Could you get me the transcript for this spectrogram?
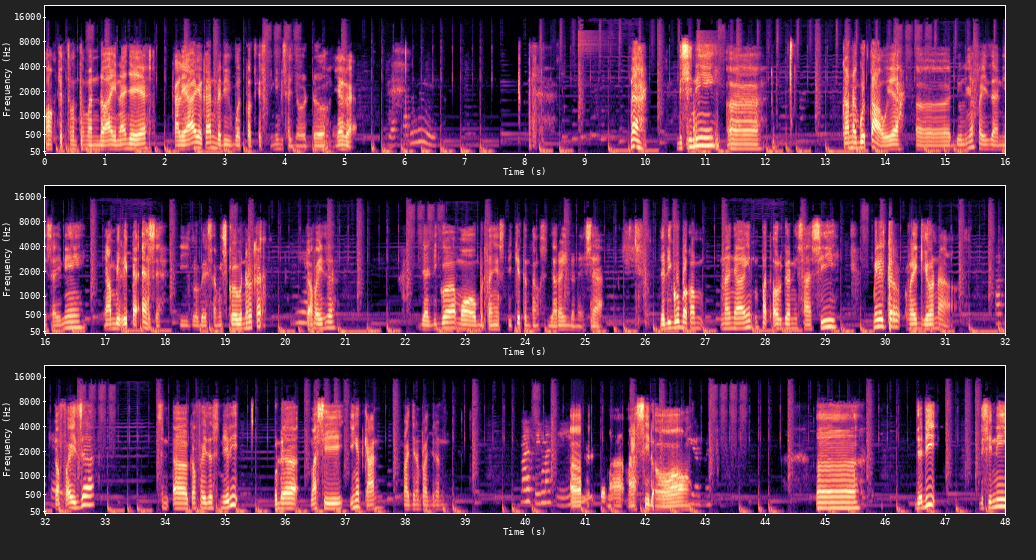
Oke teman-teman doain aja ya. Kali aja kan dari buat podcast ini bisa jodoh, ya enggak? Ya kan Nah, di sini uh, karena gue tahu ya, uh, dulunya Faiza Nisa ini ngambil IPS ya di Global Islamic School, bener kan? Iya. Kak Faiza? Jadi gue mau bertanya sedikit tentang sejarah Indonesia. Jadi gue bakal nanyain empat organisasi militer regional. Oke. Kak Faiza, sen- uh, Kak Faiza sendiri udah masih inget kan pelajaran-pelajaran Masih, masih. Eh, ma- masih dong. Iya, masih. Eh, jadi di sini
